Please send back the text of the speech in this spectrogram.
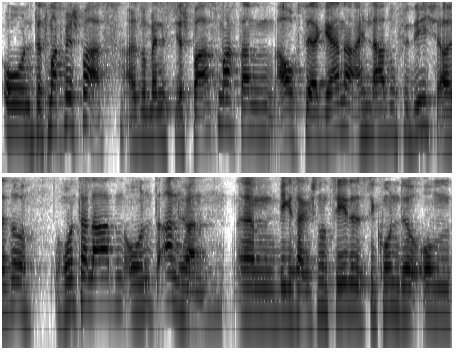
Und das macht mir Spaß. Also wenn es dir Spaß macht, dann auch sehr gerne Einladung für dich. Also runterladen und anhören. Ähm, wie gesagt, ich nutze jede Sekunde, um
